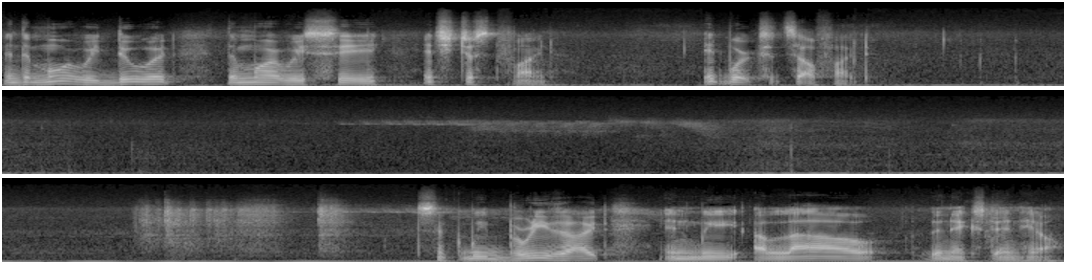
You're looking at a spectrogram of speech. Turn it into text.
And the more we do it, the more we see it's just fine. It works itself out. It's like we breathe out and we allow the next inhale.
